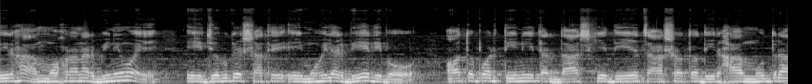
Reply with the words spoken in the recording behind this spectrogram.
দীর্হাম মহারানার বিনিময়ে এই যুবকের সাথে এই মহিলার বিয়ে দিব। অতপর তিনি তার দাসকে দিয়ে চারশত দীর্হা মুদ্রা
